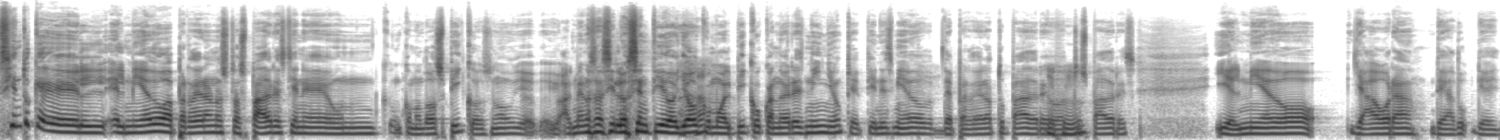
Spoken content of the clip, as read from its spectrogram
Siento que el, el miedo a perder a nuestros padres tiene un, como dos picos, ¿no? Yo- yo- al menos así lo he sentido yo, como el pico cuando eres niño, que tienes miedo de perder a tu padre o a tus padres. Y el miedo ya ahora, de, de-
